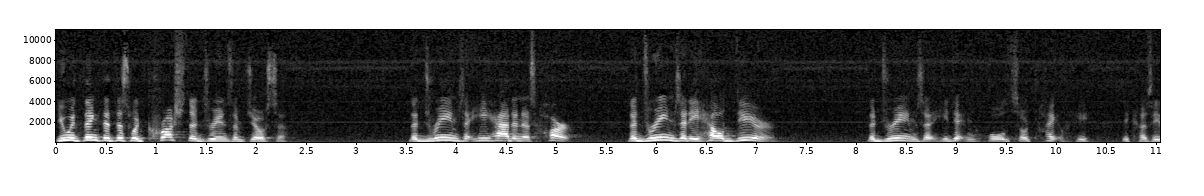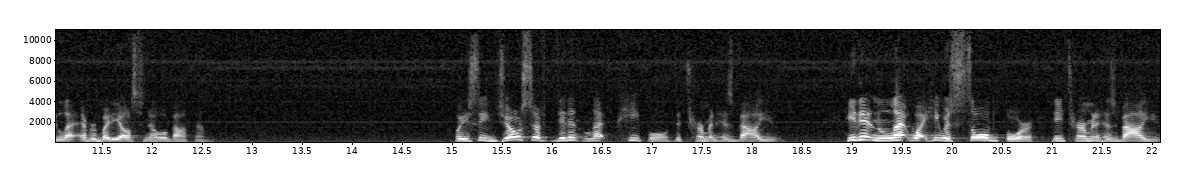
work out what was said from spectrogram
You would think that this would crush the dreams of Joseph, the dreams that he had in his heart, the dreams that he held dear, the dreams that he didn't hold so tightly because he let everybody else know about them. But you see, Joseph didn't let people determine his value. He didn't let what he was sold for determine his value.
